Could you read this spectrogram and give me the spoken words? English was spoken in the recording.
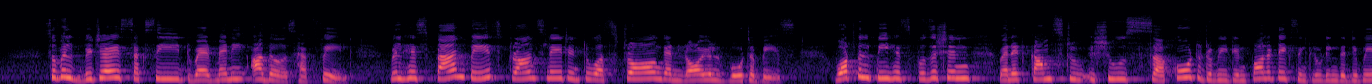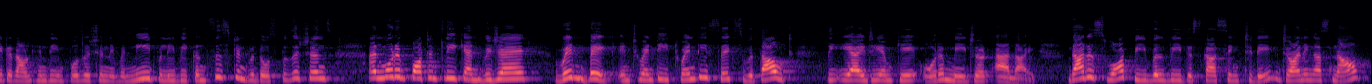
So will Vijay succeed where many others have failed? Will his fan base translate into a strong and loyal voter base? What will be his position when it comes to issues uh, core to Dravidian politics, including the debate around Hindi imposition, even NEET? Will he be consistent with those positions? And more importantly, can Vijay win big in 2026 without the AIDMK or a major ally? That is what we will be discussing today. Joining us now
